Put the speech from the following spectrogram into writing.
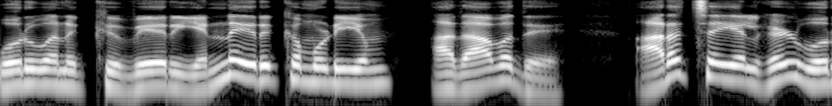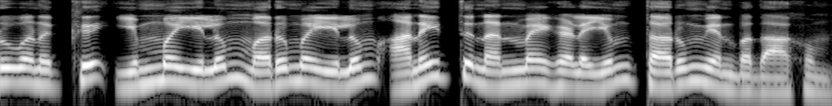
ஒருவனுக்கு வேறு என்ன இருக்க முடியும்? அதாவது அறச்செயல்கள் ஒருவனுக்கு இம்மையிலும் மறுமையிலும் அனைத்து நன்மைகளையும் தரும் என்பதாகும்.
